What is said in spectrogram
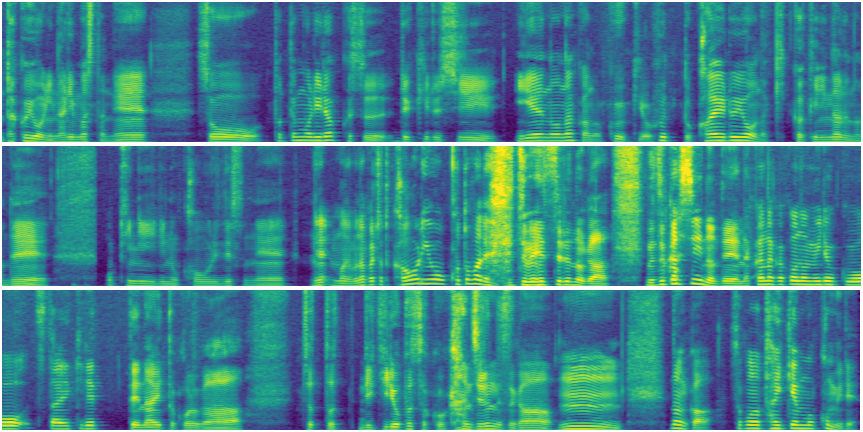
ん、炊くようになりましたね。そう、とてもリラックスできるし、家の中の空気をふっと変えるようなきっかけになるので、お気に入りの香りですね。ね、まあでもなんかちょっと香りを言葉で説明するのが 難しいので、なかなかこの魅力を伝えきれてないところが、ちょっと力量不足を感じるんですが、うん。なんか、そこの体験も込みで、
